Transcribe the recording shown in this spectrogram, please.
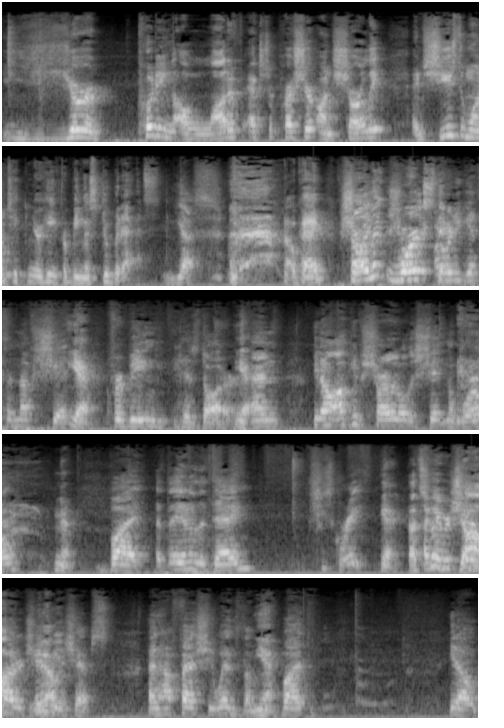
You're putting a lot of extra pressure on Charlotte, and she's the one taking your heat for being a stupid ass. Yes. Okay, Charlotte, Charlotte works there. already gets enough shit. Yeah. For being his daughter. Yeah. And you know, I'll give Charlotte all the shit in the world, yeah, but at the end of the day, she's great. yeah, that's I her give her shit job. about her you know? championships and how fast she wins them. Yeah. But you know,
